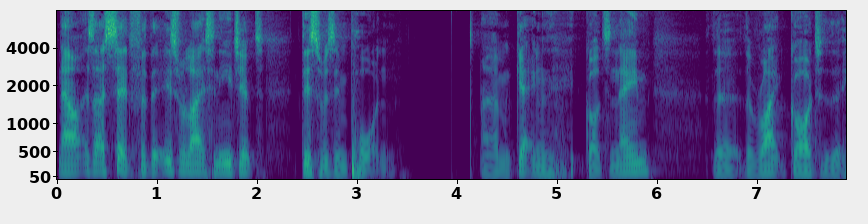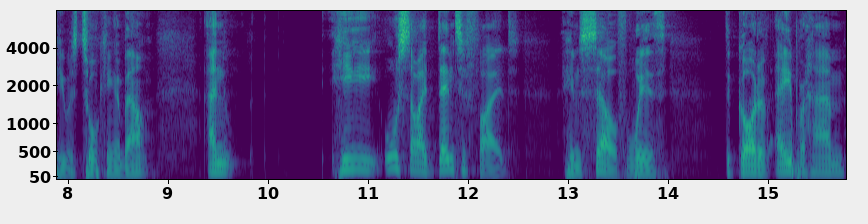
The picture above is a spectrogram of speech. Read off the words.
Now, as I said, for the Israelites in Egypt, this was important. Um, getting God's name, the, the right God that he was talking about. And he also identified himself with the God of Abraham,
